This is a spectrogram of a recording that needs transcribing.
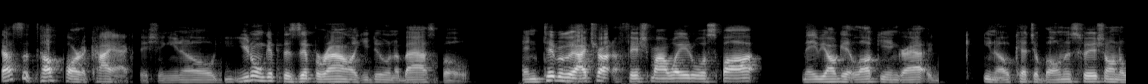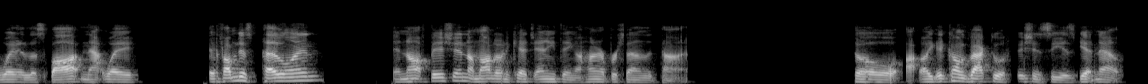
that's the tough part of kayak fishing. You know, you don't get to zip around like you do in a bass boat. And typically, I try to fish my way to a spot. Maybe I'll get lucky and grab, you know, catch a bonus fish on the way to the spot. And that way, if I'm just pedaling and not fishing, I'm not going to catch anything 100% of the time. So, like, it comes back to efficiency is getting out,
